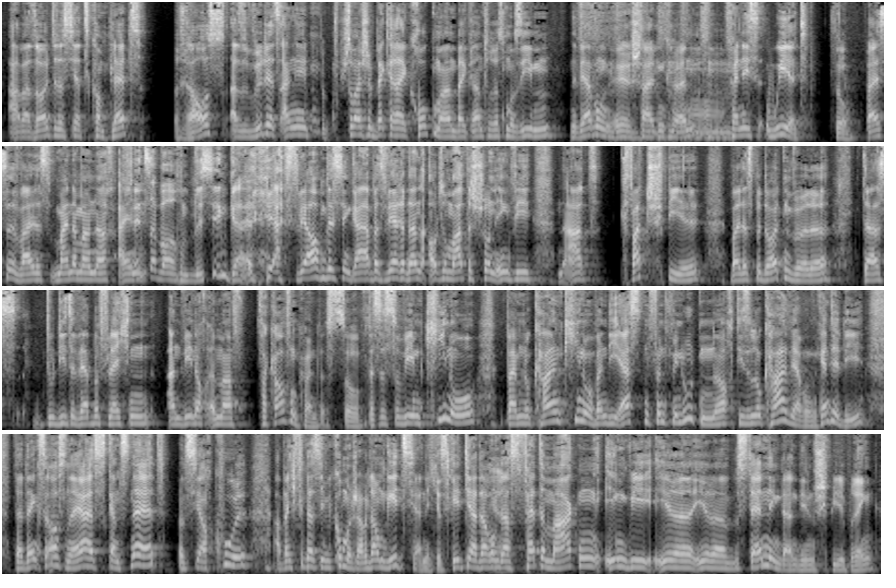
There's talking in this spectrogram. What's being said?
Aber sollte das jetzt komplett raus, also würde jetzt ange zum Beispiel Bäckerei Krogmann bei Gran Turismo 7 eine Werbung äh, schalten können, fände ich weird. So, weißt du, weil das meiner Meinung nach ein find's aber auch ein bisschen geil. ja, es wäre auch ein bisschen geil, aber es wäre dann automatisch schon irgendwie eine Art Quatschspiel, weil das bedeuten würde, dass du diese Werbeflächen an wen auch immer verkaufen könntest. So, das ist so wie im Kino, beim lokalen Kino, wenn die ersten fünf Minuten noch diese Lokalwerbung, kennt ihr die? Da denkst du auch, so, naja, ist ganz nett und ist ja auch cool, aber ich finde das irgendwie komisch. Aber darum geht's ja nicht. Es geht ja darum, Ja. dass fette Marken irgendwie ihre, ihre Standing dann in dem Spiel bringen.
